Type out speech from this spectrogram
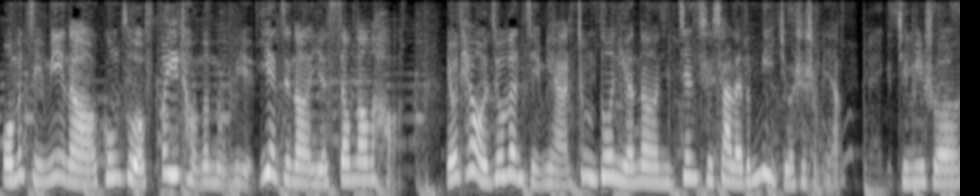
我们锦觅呢，工作非常的努力，业绩呢也相当的好。有一天我就问锦觅啊，这么多年呢，你坚持下来的秘诀是什么呀？锦觅说，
